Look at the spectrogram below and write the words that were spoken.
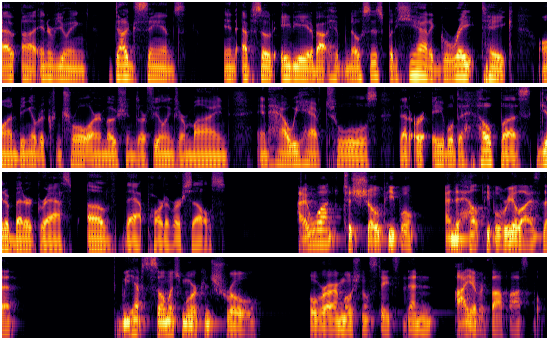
uh, uh interviewing Doug Sands in episode 88 about hypnosis, but he had a great take on being able to control our emotions, our feelings, our mind, and how we have tools that are able to help us get a better grasp of that part of ourselves. I want to show people and to help people realize that we have so much more control over our emotional states than I ever thought possible.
